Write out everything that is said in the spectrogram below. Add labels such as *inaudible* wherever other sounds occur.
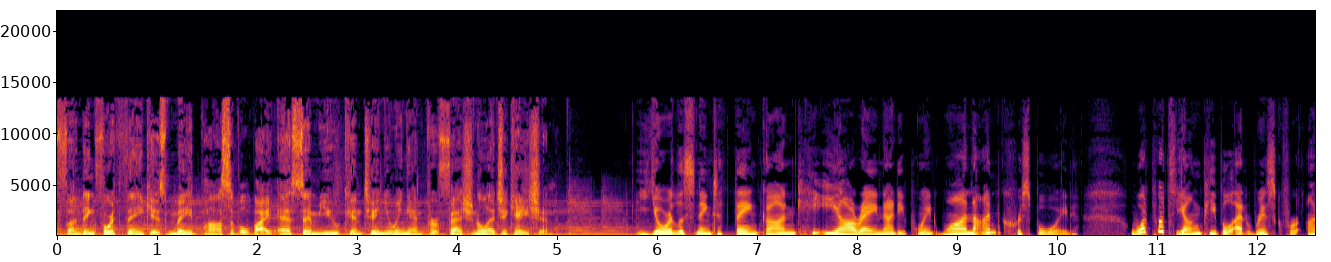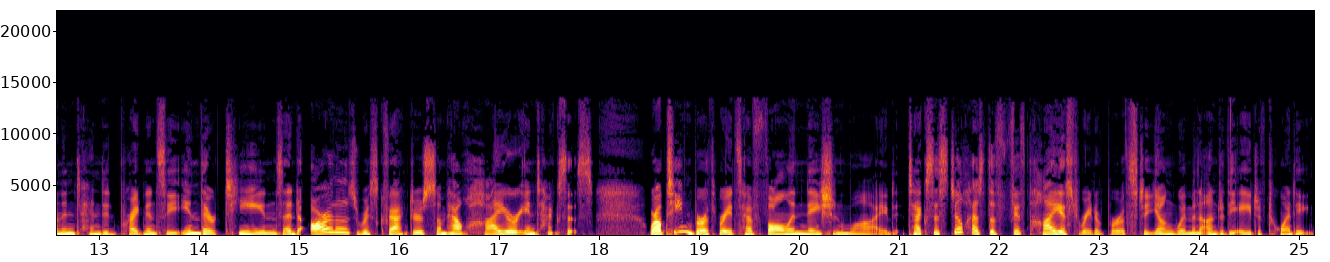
Funding for Think is made possible by SMU Continuing and Professional Education. You're listening to Think on KERA 90.1. I'm Chris Boyd. What puts young people at risk for unintended pregnancy in their teens, and are those risk factors somehow higher in Texas? While teen birth rates have fallen nationwide, Texas still has the fifth highest rate of births to young women under the age of 20.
